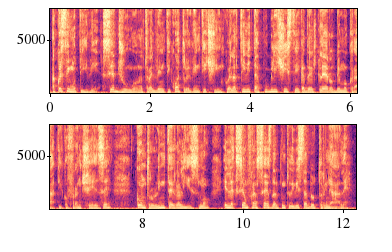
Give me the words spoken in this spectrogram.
A questi motivi si aggiungono tra il 24 e il 25 l'attività pubblicistica del clero democratico francese contro l'integralismo e l'action française dal punto di vista dottrinale,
